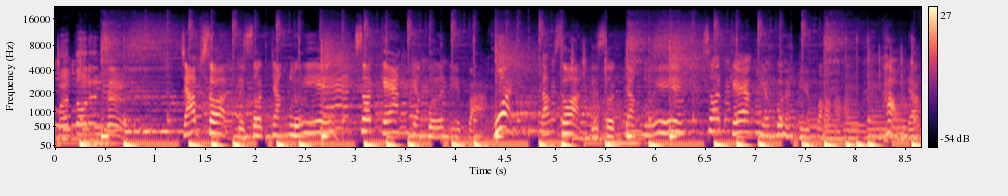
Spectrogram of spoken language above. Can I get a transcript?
เปิดโต๊ะแดนเซอร์ จับสอดคือสดยังลุยสดแกงยังเบิร์นในปากห้วยจับสอดคือสดยังลุยสดแกงยังเบิร์นในปากข้าวดัง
